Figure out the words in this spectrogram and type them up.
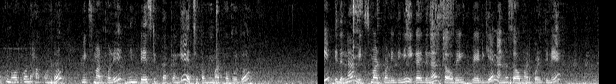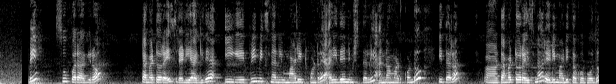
ಉಪ್ಪು ನೋಡಿಕೊಂಡು ಹಾಕ್ಕೊಂಡು ಮಿಕ್ಸ್ ಮಾಡ್ಕೊಳ್ಳಿ. ನಿಮ್ಮ ಟೇಸ್ಟಿಗೆ ತಕ್ಕಂಗೆ ಹೆಚ್ಚು ಕಮ್ಮಿ ಮಾಡ್ಕೋಬೋದು. ಇದನ್ನು ಮಿಕ್ಸ್ ಮಾಡ್ಕೊಂಡಿದ್ದೀನಿ. ಈಗ ಇದನ್ನು ಸರ್ವಿಂಗ್ ಪ್ಲೇಟ್ಗೆ ನಾನು ಸರ್ವ್ ಮಾಡ್ಕೊಳ್ತೀನಿ. ನೋಡಿ ಸೂಪರ್ ಆಗಿರೋ ಟೊಮೆಟೊ ರೈಸ್ ರೆಡಿಯಾಗಿದೆ ಈ ಪ್ರೀಮಿಕ್ಸ್ನ ನೀವು ಮಾಡಿ ಇಟ್ಕೊಂಡ್ರೆ ಐದೇ ನಿಮಿಷದಲ್ಲಿ ಅನ್ನ ಮಾಡಿಕೊಂಡು ಈ ಥರ ಟೊಮೆಟೊ ರೈಸ್ನ ರೆಡಿ ಮಾಡಿ ತಗೋಬೋದು.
